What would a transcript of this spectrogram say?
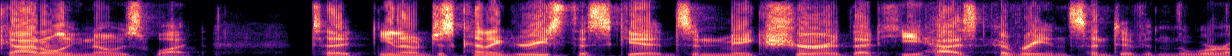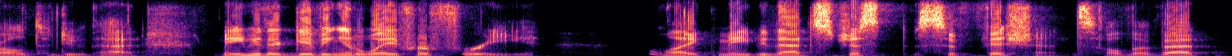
God only knows what to, you know, just kind of grease the skids and make sure that he has every incentive in the world to do that. Maybe they're giving it away for free. Like maybe that's just sufficient, although that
